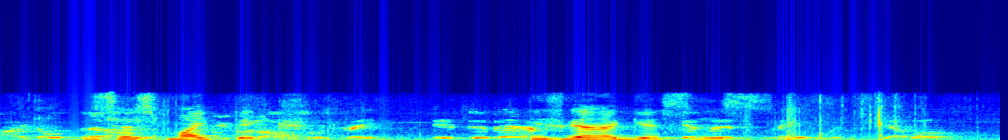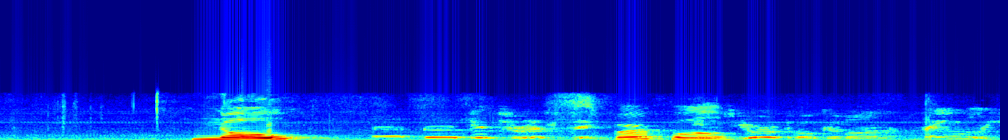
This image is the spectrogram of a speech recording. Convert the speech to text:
I don't know. This is my you pick. say. He's gonna guess Is this. No. Interesting. It's purple. Is your Pokemon mainly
